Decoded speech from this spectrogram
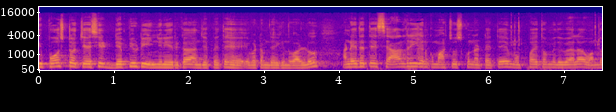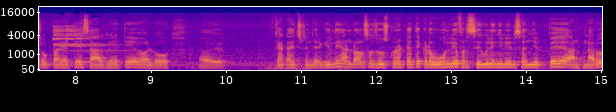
ఈ పోస్ట్ వచ్చేసి డెప్యూటీ ఇంజనీర్గా అని చెప్పి అయితే ఇవ్వటం జరిగింది వాళ్ళు. అండ్ ఏదైతే శాలరీ కనుక మా చూసుకున్నట్టయితే ముప్పై తొమ్మిది వేల వంద రూపాయలు అయితే శాలరీ అయితే వాళ్ళు కేటాయించడం జరిగింది. అండ్ ఆల్సో చూసుకున్నట్టయితే ఇక్కడ ఓన్లీ ఫర్ సివిల్ ఇంజనీర్స్ అని చెప్పి అంటున్నారు.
